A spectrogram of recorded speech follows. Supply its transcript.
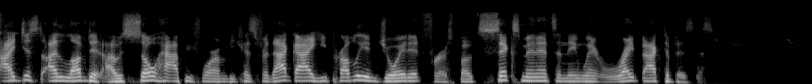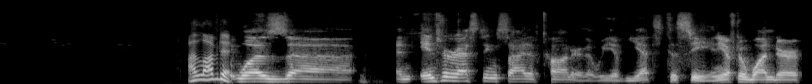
I just I loved it. I was so happy for him because for that guy, he probably enjoyed it for about six minutes and then went right back to business. I loved it. It was uh, an interesting side of Connor that we have yet to see. And you have to wonder.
